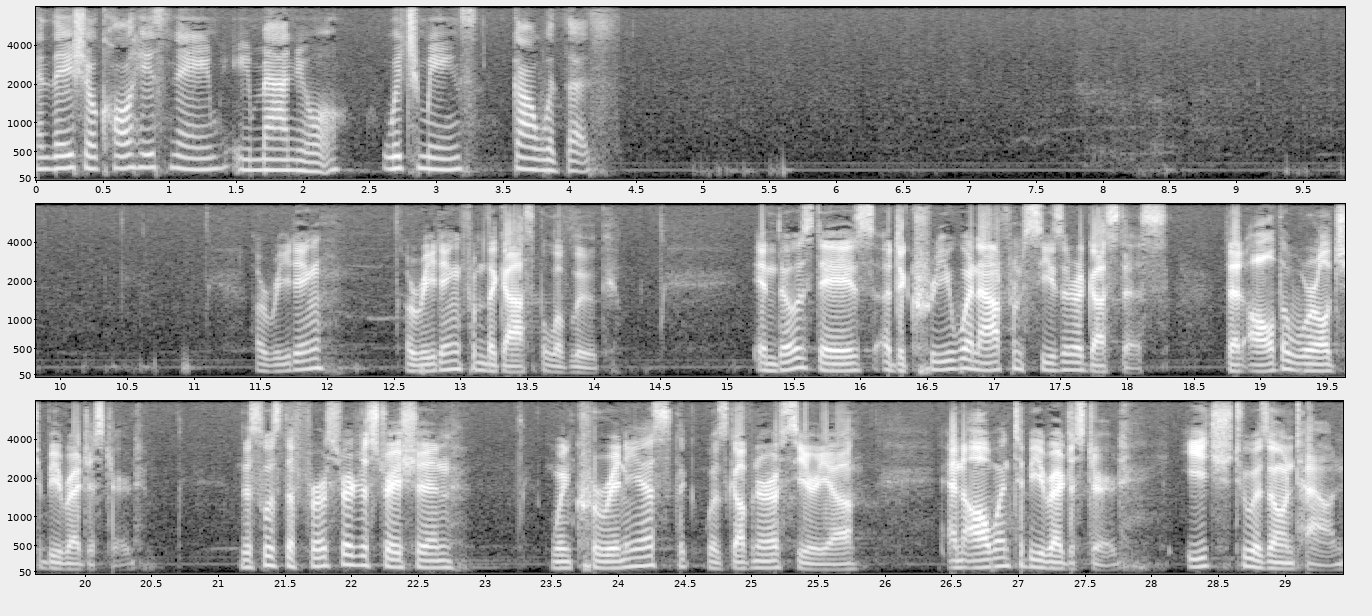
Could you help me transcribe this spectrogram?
and they shall call his name Emmanuel, which means God with us. A reading, a reading from the Gospel of Luke. In those days, a decree went out from Caesar Augustus that all the world should be registered. This was the first registration when Quirinius was governor of Syria, and all went to be registered, each to his own town.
